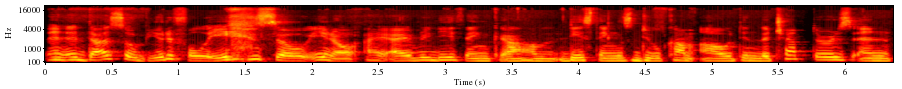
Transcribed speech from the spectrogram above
and it does so beautifully. so you know, I, I really think um, these things do come out in the chapters, and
